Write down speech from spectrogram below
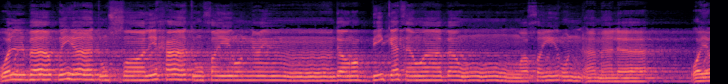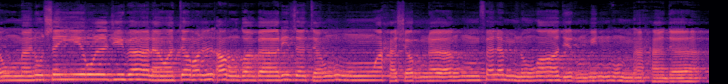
والباقيات الصالحات خير عند ربك ثوابا وخير أملا. ويوم نسير الجبال وترى الأرض بارزة وحشرناهم فلم نغادر منهم أحداً.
